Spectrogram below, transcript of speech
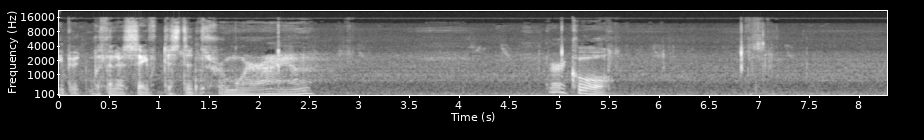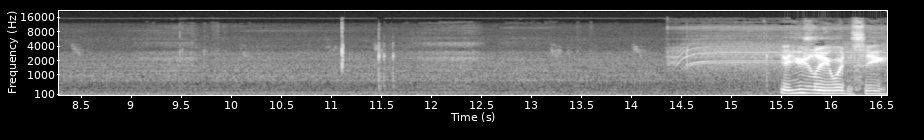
Keep it within a safe distance from where I am. Very cool. Yeah, usually you wouldn't see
